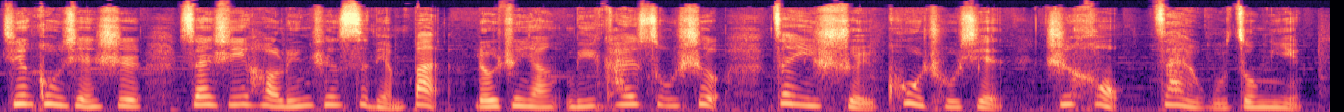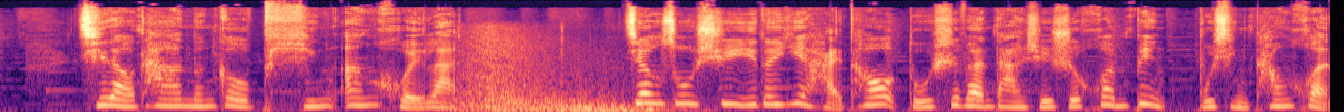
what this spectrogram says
监控显示，三十一号凌晨四点半，刘春阳离开宿舍，在一水库出现，之后再无踪影。祈祷他能够平安回来。江苏盱眙的叶海涛读师范大学时患病，不幸瘫痪。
